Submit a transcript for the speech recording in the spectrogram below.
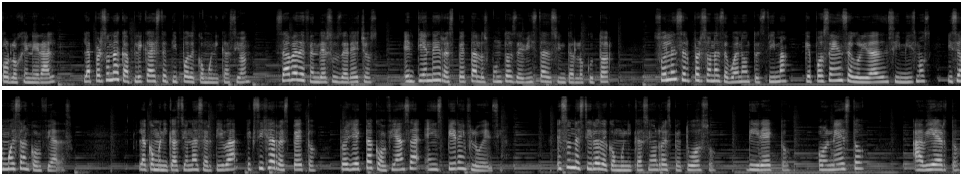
Por lo general, la persona que aplica este tipo de comunicación sabe defender sus derechos, entiende y respeta los puntos de vista de su interlocutor. Suelen ser personas de buena autoestima que poseen seguridad en sí mismos y se muestran confiadas. La comunicación asertiva exige respeto, proyecta confianza e inspira influencia. Es un estilo de comunicación respetuoso, directo, honesto, abierto,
